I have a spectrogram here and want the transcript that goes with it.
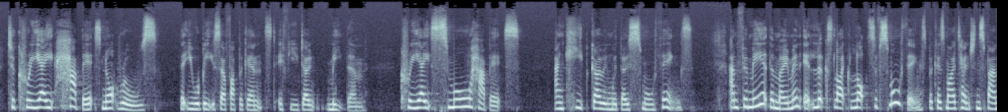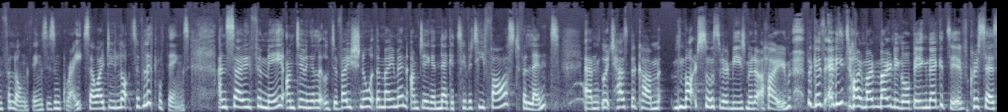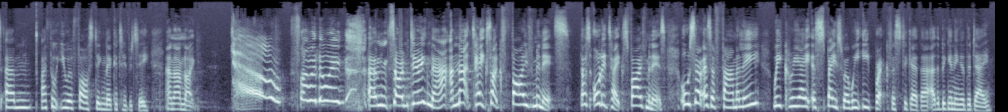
to create habits, not rules, that you will beat yourself up against if you don't meet them create small habits and keep going with those small things. And for me at the moment, it looks like lots of small things because my attention span for long things isn't great. So I do lots of little things. And so for me, I'm doing a little devotional at the moment. I'm doing a negativity fast for Lent, um, which has become much source of amusement at home because anytime I'm moaning or being negative, Chris says, um, I thought you were fasting negativity. And I'm like, oh, so annoying. Um, so I'm doing that, and that takes like five minutes. That's all it takes, five minutes. Also, as a family, we create a space where we eat breakfast together at the beginning of the day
